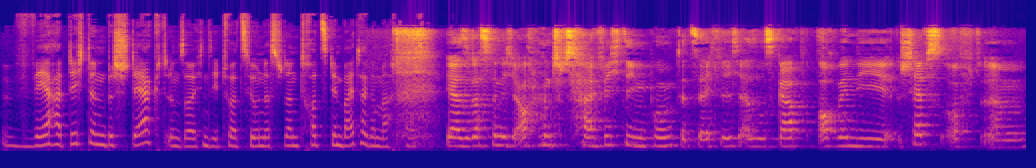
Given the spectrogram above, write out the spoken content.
Wer hat dich denn bestärkt in solchen Situationen, dass du dann trotzdem weitergemacht hast? Ja, also das finde ich auch einen total wichtigen Punkt tatsächlich. Also es gab, auch wenn die Chefs oft ähm,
